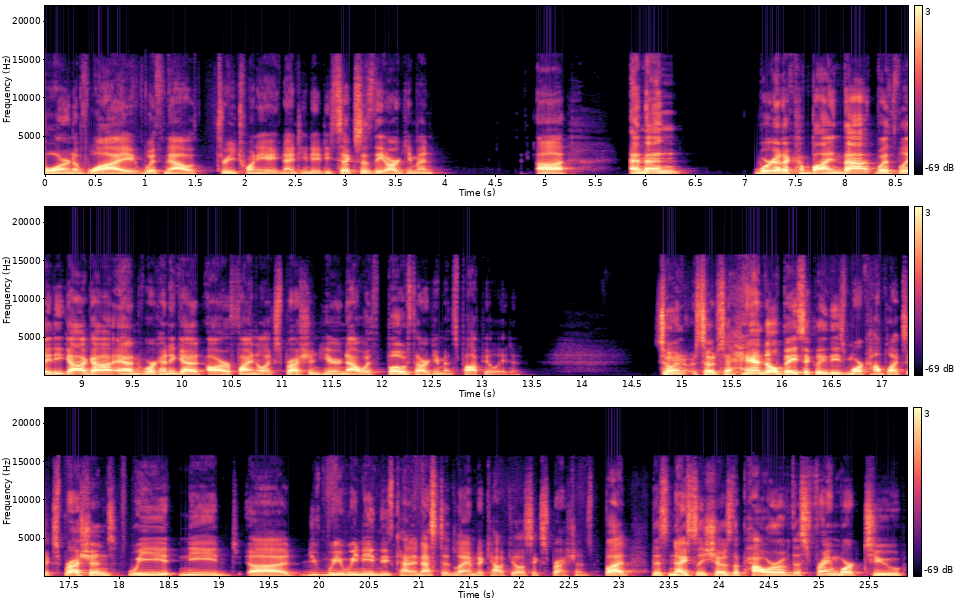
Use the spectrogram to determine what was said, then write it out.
born of y with now 328, 1986 as the argument. Uh, and then we're going to combine that with Lady Gaga, and we're going to get our final expression here now with both arguments populated. So, in, so to handle basically these more complex expressions, we need, uh, we, we need these kind of nested lambda calculus expressions. But this nicely shows the power of this framework to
